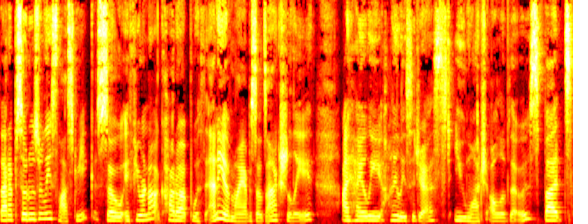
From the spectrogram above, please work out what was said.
that episode was released last week, so if you're not caught up with any of my episodes, actually, I highly, highly suggest you watch all of those. But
